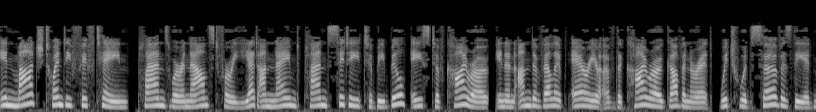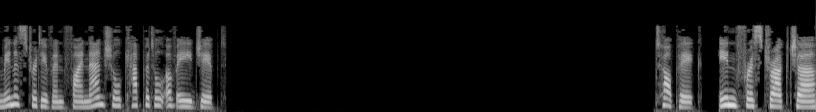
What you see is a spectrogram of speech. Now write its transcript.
In March 2015, plans were announced for a yet unnamed planned city to be built east of Cairo, in an undeveloped area of the Cairo Governorate, which would serve as the administrative and financial capital of Egypt. Infrastructure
